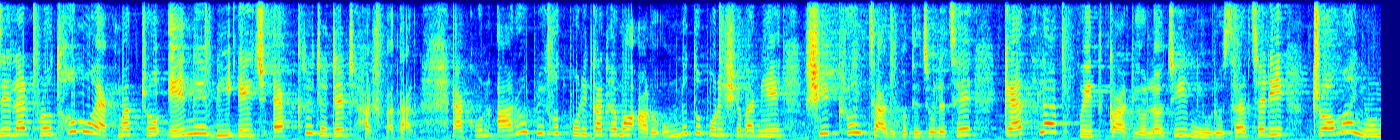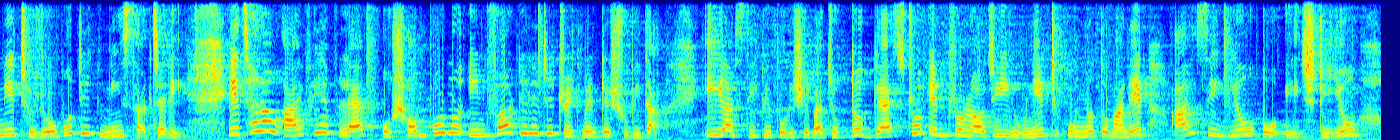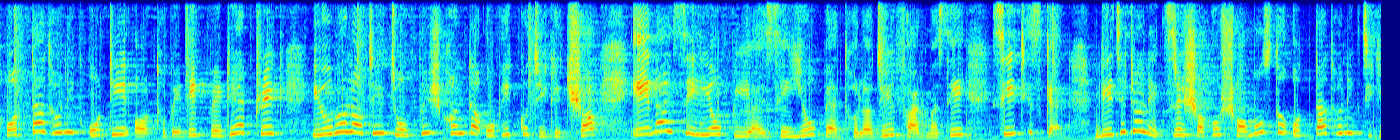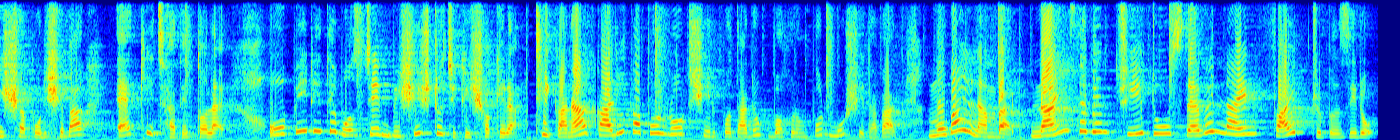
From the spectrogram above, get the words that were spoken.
জেলার প্রথম ও একমাত্র এনএবিএইচ অ্যাক্রেডিটেড হাসপাতাল। এখন আরও বৃহৎ পরিকাঠামো, আরও উন্নত পরিষেবা নিয়ে শীঘ্রই চালু হতে চলেছে cath lab with cardiology neurosurgery trauma unit robotic knee surgery এছাড়াও আইভিএফ ল্যাব ও সম্পূর্ণ ইনফার্টিলিটি ট্রিটমেন্টের সুবিধা। ইআরসিপি পরিষেবাযুক্ত গ্যাস্ট্রোএন্ট্রোলজি ইউনিট উন্নত মানের আইসিইউ ও এইচডিইউ অত্যাধুনিক ওটি, অর্থোপেডিক, পেডিয়াট্রিক, ইউরোলজি, চব্বিশ ঘণ্টা অভিজ্ঞ চিকিৎসক NICU PICU pathology, pharmacy, CT scan, digital X ray সহ সমস্ত অত্যাধুনিক চিকিৎসা পরিষেবা একই ছাদের তলায়। ওপিডিতে বসছেন বিশিষ্ট চিকিৎসকেরা। ঠিকানা কালিকাপুর রোড, শিল্প তালুক, Baharampur Murshidabad. Mobile number nine seven three two seven nine five triple zero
